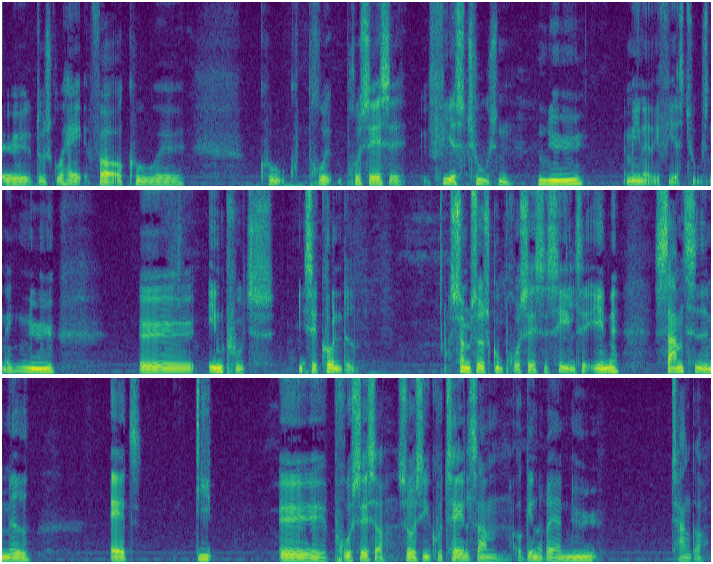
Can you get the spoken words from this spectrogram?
øh, du skulle have for at kunne, øh, kunne pro- processe 80.000 nye, jeg mener det er 80.000, ikke? nye øh, inputs i sekundet, som så skulle processes helt til ende, samtidig med, at de øh, processer, så at sige, kunne tale sammen og generere nye tanker.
